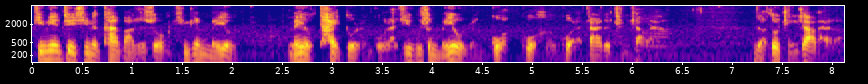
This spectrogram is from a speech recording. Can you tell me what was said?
今天最新的看法是说，今天没有没有太多人过来，几乎是没有人过过河过来，大家都停下来了，你知道都停下来了。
